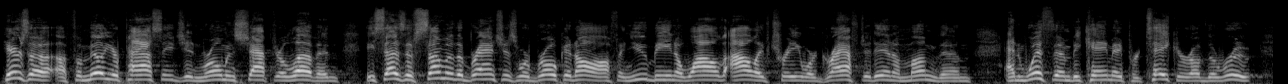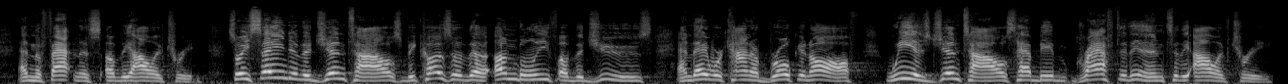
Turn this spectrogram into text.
Here's a, a, familiar passage in Romans chapter 11. He says, If some of the branches were broken off, and you being a wild olive tree were grafted in among them, and with them became a partaker of the root, and the fatness of the olive tree. So he's saying to the Gentiles, because of the unbelief of the Jews, and they were kind of broken off, we as Gentiles have been grafted into the olive tree.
